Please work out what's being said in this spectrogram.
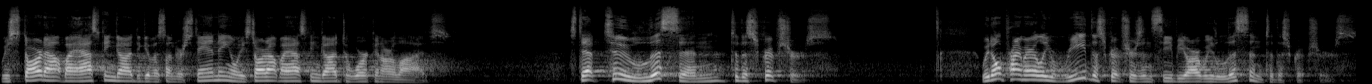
We start out by asking God to give us understanding, and we start out by asking God to work in our lives. Step two listen to the scriptures. We don't primarily read the scriptures in CBR, we listen to the scriptures,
